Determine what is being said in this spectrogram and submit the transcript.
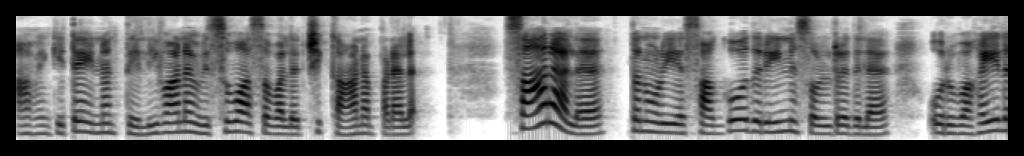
அவன்கிட்ட இன்னும் தெளிவான விசுவாச வளர்ச்சி காணப்படலை. சாரால தன்னுடைய சகோதரின்னு சொல்றதுல ஒரு வகையில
